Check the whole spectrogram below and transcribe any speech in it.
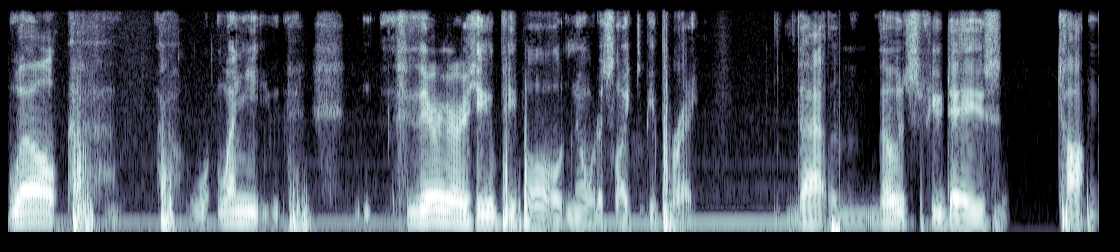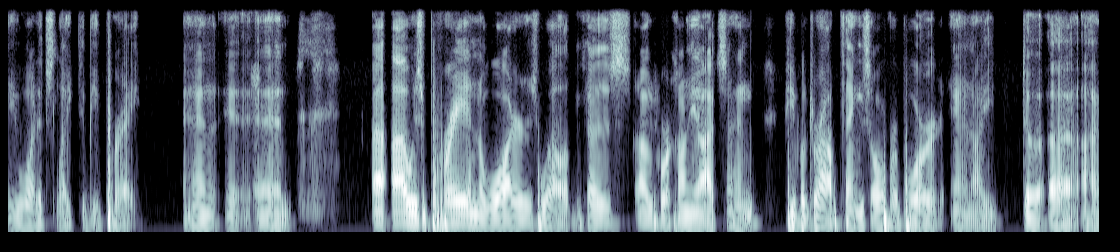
Well, when you, very, very few people know what it's like to be prey. That those few days taught me what it's like to be prey, and and I, was prey in the water as well because I was working on yachts and people drop things overboard, and I uh, I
